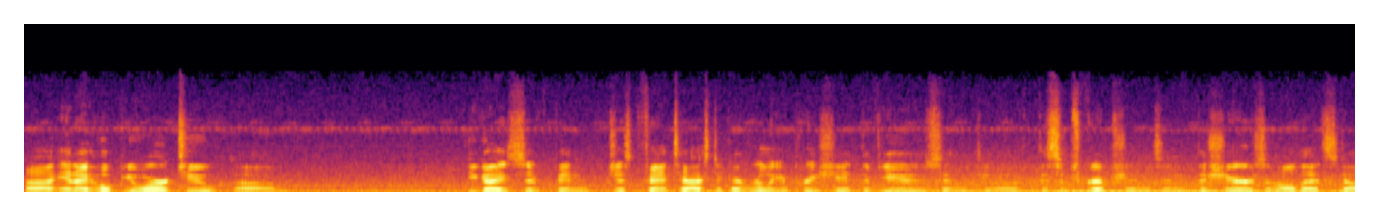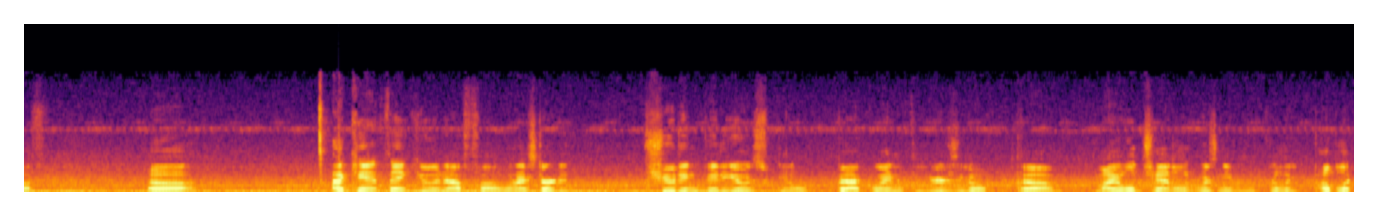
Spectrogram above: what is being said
Uh, and I hope you are too. Um, you guys have been just fantastic. I really appreciate the views and you know the subscriptions and the shares and all that stuff. Uh, I can't thank you enough. Uh, when I started shooting videos, you know, back when a few years ago, um, my old channel it wasn't even really public.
